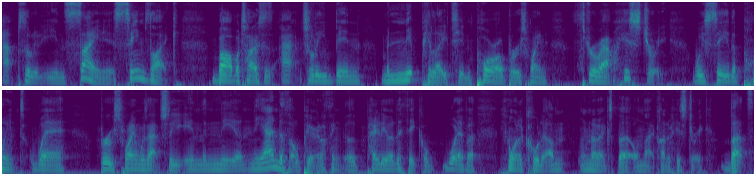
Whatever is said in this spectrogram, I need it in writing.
absolutely insane. It seems like Barbatos has actually been manipulating poor old Bruce Wayne throughout history. We see the point where Bruce Wayne was actually in the ne- Neanderthal period, I think the Paleolithic or whatever you want to call it. I'm, I'm no expert on that kind of history. But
